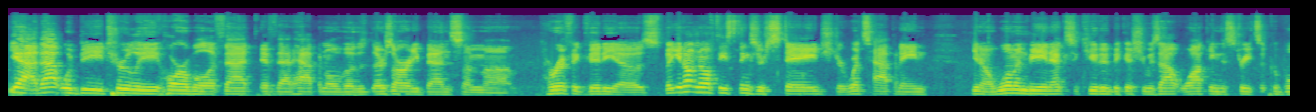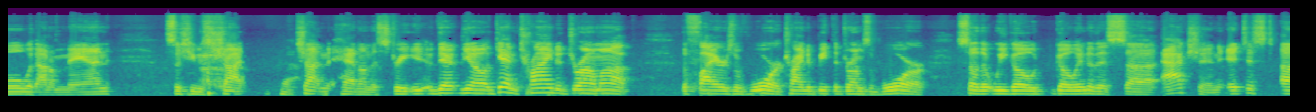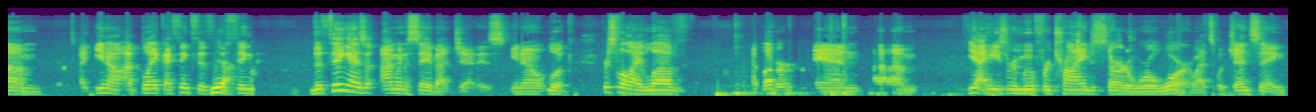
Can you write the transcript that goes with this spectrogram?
Yeah, that would be truly horrible if that if that happened. Although there's already been some um, horrific videos, but you don't know if these things are staged or what's happening. You know, a woman being executed because she was out walking the streets of Kabul without a man, so she was shot shot in the head on the street. They're, you know, again, trying to drum up the fires of war, trying to beat the drums of war, so that we go go into this uh, action. It just, um, you know, uh, Blake. I think that yeah. the thing, the thing as I'm going to say about Jen is, you know, look. First of all, I love, I love her, and um, yeah, he's removed for trying to start a world war. That's what Jen's saying.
